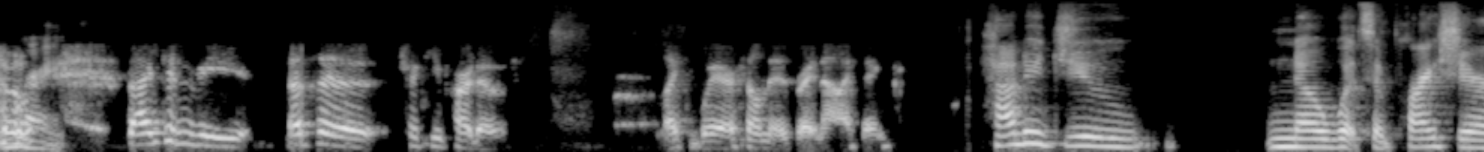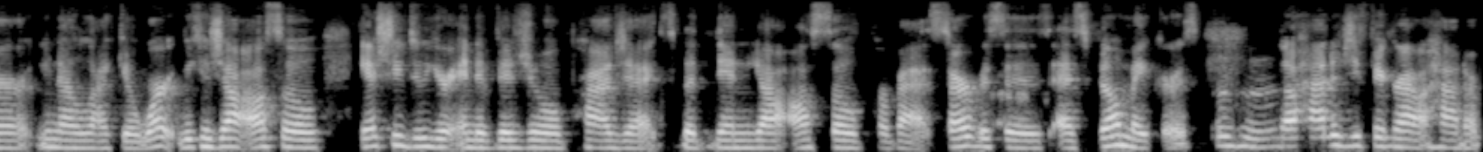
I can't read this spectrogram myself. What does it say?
So right. that can be that's a tricky part of like where film is right now. I think. How did you know what to price your you know like your work because y'all also yes you do your individual projects but then y'all also provide services as filmmakers mm-hmm. so how did you figure out how to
